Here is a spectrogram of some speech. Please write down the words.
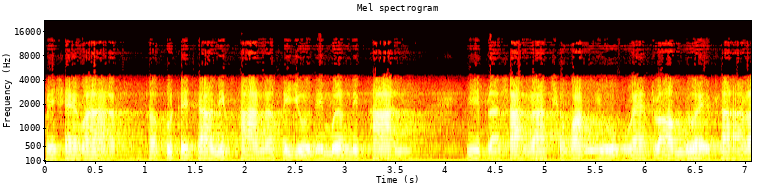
ไม่ใช่ว่าพระพุทธเจ้านิพพานแล้วไปอยู่ในเมืองนิพพาน มีปราสาทราชวังอยู่แวดล้อมด้วยพระอร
